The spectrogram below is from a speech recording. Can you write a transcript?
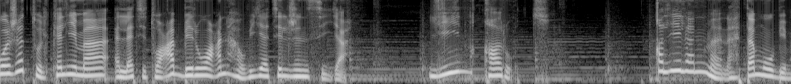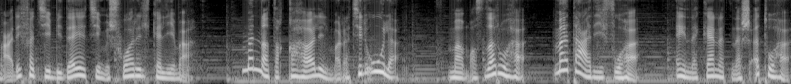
وجدت الكلمة التي تعبر عن هويتي الجنسية. لين قاروت. قليلا ما نهتم بمعرفة بداية مشوار الكلمة. من نطقها للمرة الأولى؟ ما مصدرها؟ ما تعريفها؟ أين كانت نشأتها؟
